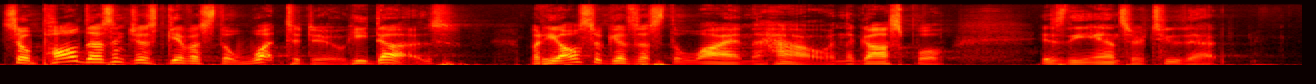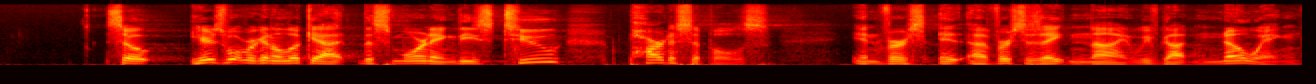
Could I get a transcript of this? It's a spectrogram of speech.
So Paul doesn't just give us the what to do, he does, but he also gives us the why and the how, and the gospel is the answer to that. So here's what we're going to look at this morning these two participles in verse, uh, verses 8 and 9. We've got knowing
